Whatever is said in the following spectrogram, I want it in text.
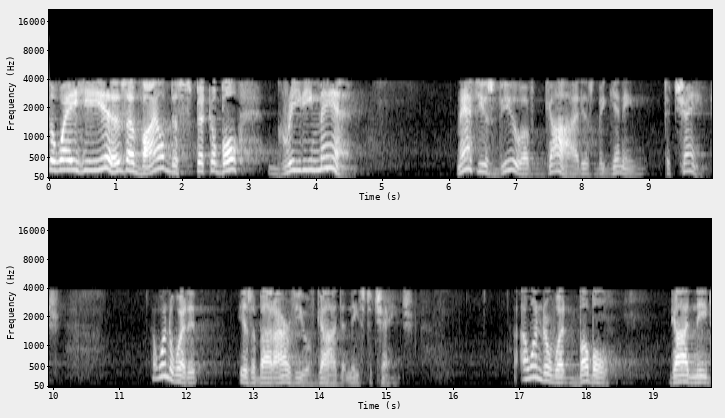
the way he is, a vile, despicable, greedy man. Matthew's view of God is beginning to change. I wonder what it is about our view of God that needs to change. I wonder what bubble God needs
